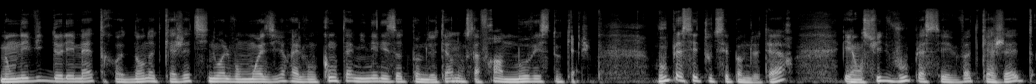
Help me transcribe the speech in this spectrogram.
mais on évite de les mettre dans notre cagette, sinon elles vont moisir, elles vont contaminer les autres pommes de terre, donc ça fera un mauvais stockage. Vous placez toutes ces pommes de terre et ensuite vous placez votre cagette,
